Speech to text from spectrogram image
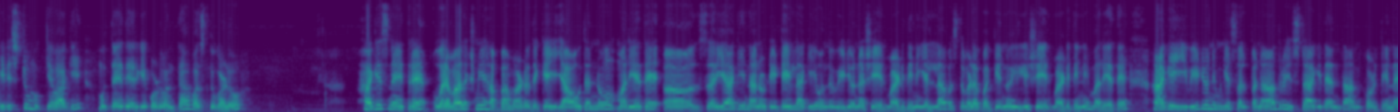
ಇದಿಷ್ಟು ಮುಖ್ಯವಾಗಿ ಮುತ್ತೈದೆಯರಿಗೆ ಕೊಡುವಂಥ ವಸ್ತುಗಳು. ಹಾಗೆ ಸ್ನೇಹಿತರೆ, ವರಮಹಾಲಕ್ಷ್ಮಿ ಹಬ್ಬ ಮಾಡೋದಕ್ಕೆ ಯಾವುದನ್ನು ಮರೆಯದೆ ಸರಿಯಾಗಿ ನಾನು ಡಿಟೇಲ್ ಆಗಿ ಒಂದು ವಿಡಿಯೋನ ಶೇರ್ ಮಾಡಿದ್ದೀನಿ. ಎಲ್ಲ ವಸ್ತುಗಳ ಬಗ್ಗೆನೂ ಇಲ್ಲಿ ಶೇರ್ ಮಾಡಿದ್ದೀನಿ, ಮರೆಯದೆ. ಹಾಗೆ ಈ ವಿಡಿಯೋ ನಿಮಗೆ ಸ್ವಲ್ಪನಾದರೂ ಇಷ್ಟ ಆಗಿದೆ ಅಂತ ಅಂದ್ಕೊಳ್ತೇನೆ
